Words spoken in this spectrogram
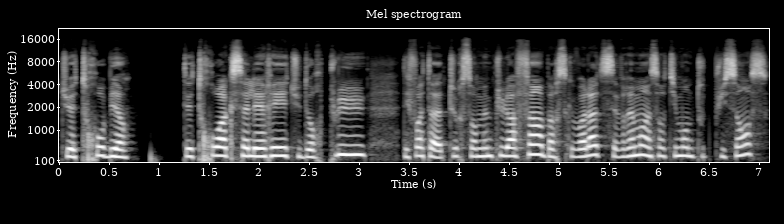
tu es trop bien. Tu es trop accéléré, tu dors plus. Des fois, tu ressens même plus la faim parce que voilà, c'est vraiment un sentiment de toute puissance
